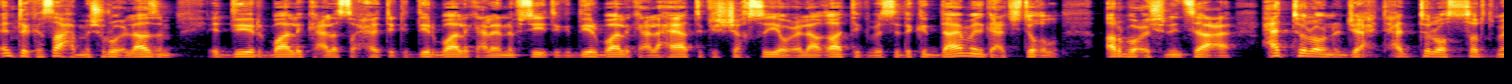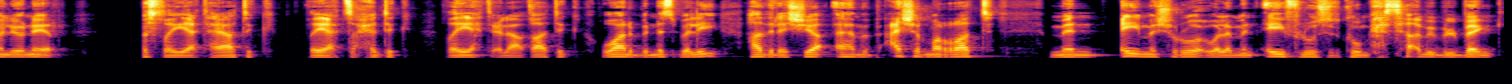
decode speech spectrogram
انت كصاحب مشروع لازم تدير بالك على صحتك تدير بالك على نفسيتك تدير بالك على حياتك الشخصية وعلاقاتك. بس إذا كنت دائما قاعد تشتغل 24 ساعة حتى لو نجحت حتى لو صرت مليونير بس ضيعت حياتك ضيعت صحتك ضيعت علاقاتك. وأنا بالنسبة لي هذه الأشياء أهم بعشر مرات من أي مشروع ولا من أي فلوس تكون بحسابي بالبنك.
